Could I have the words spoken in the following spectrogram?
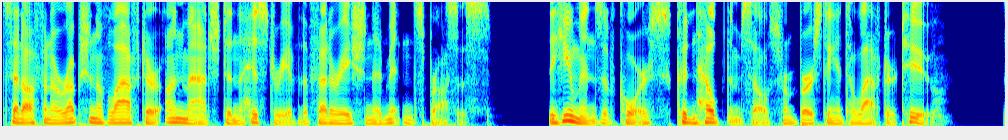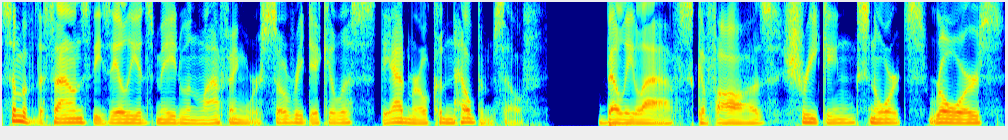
set off an eruption of laughter unmatched in the history of the Federation admittance process. The humans, of course, couldn't help themselves from bursting into laughter too. Some of the sounds these aliens made when laughing were so ridiculous, the Admiral couldn't help himself. Belly laughs, guffaws, shrieking, snorts, roars.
